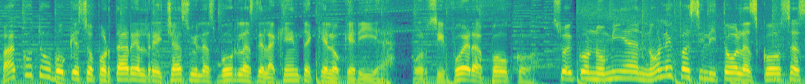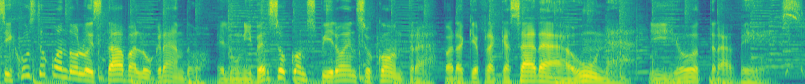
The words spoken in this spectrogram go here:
Paco tuvo que soportar el rechazo y las burlas de la gente que lo quería. Por si fuera poco, su economía no le facilitó las cosas y justo cuando lo estaba logrando, el universo conspiró en su contra para que fracasara una y otra vez.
